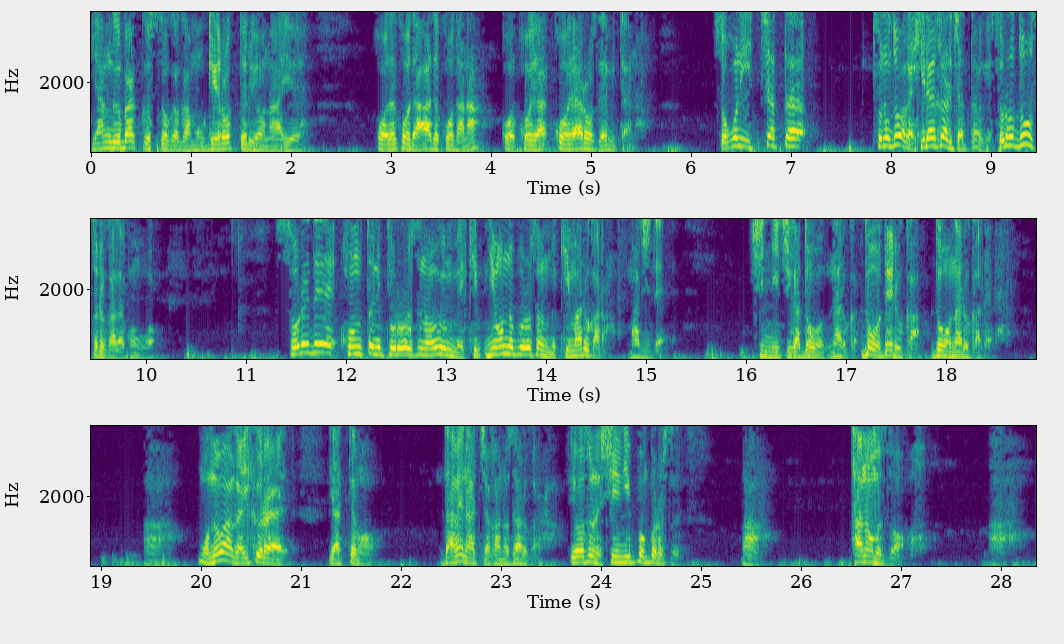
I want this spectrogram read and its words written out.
ヤングバックスとかがもうゲロってるような、ああいう、こうでこうだ、ああでこうだな。こう、こうや、こうやろうぜ、みたいな。そこに行っちゃった、そのドアが開かれちゃったわけ。それをどうするかだ、今後。それで、本当にプロレスの運命、日本のプロレスの運命決まるから、マジで。新日がどうなるか、どう出るか、どうなるかで。ああもうノアがいくらやっても、ダメになっちゃう可能性あるから。要するに新日本プロレス、ああ、頼むぞ。ああ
